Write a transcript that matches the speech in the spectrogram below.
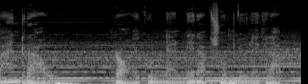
บ้านเรา รอให้คุณนั้นได้รับชมอยู่นะครับ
